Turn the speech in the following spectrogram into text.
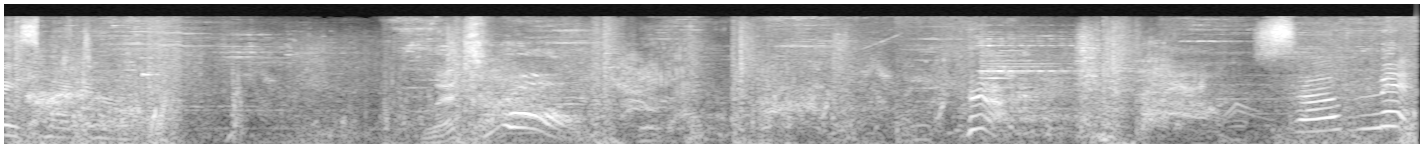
waste my time. Let's roll! Submit!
